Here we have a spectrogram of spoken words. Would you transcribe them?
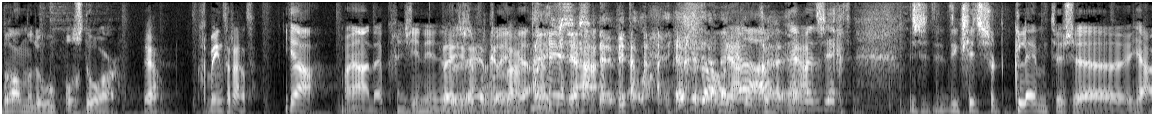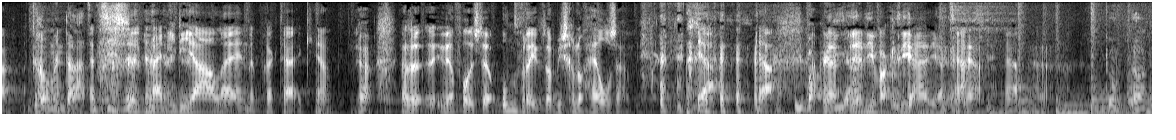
brandende hoepels door. Ja. Gemeenteraad. Ja, maar ja, daar heb ik geen zin in. Nee, dat is het herkenbaar. probleem. Nee. Ja. Heb je het al? Heb je het al? Ja, Ja, klopt, ja. Nee, maar het is echt... Dus ik zit een soort klem tussen eh, ja, Droom en daad. tussen mijn idealen en de praktijk. Ja, Ja. In ieder geval is de onvrede dan misschien nog heilzaam. ja, ja. Wakker die ja, die wakker die aan. Ja. ja. Ja. ja. Top, dank.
